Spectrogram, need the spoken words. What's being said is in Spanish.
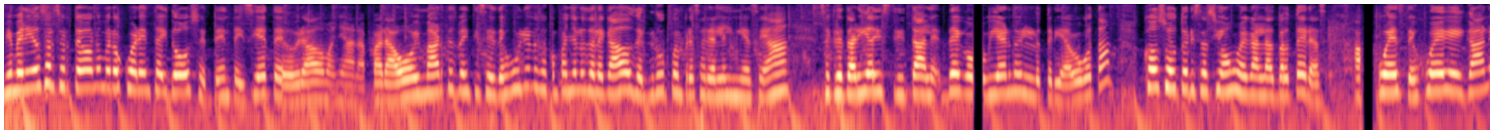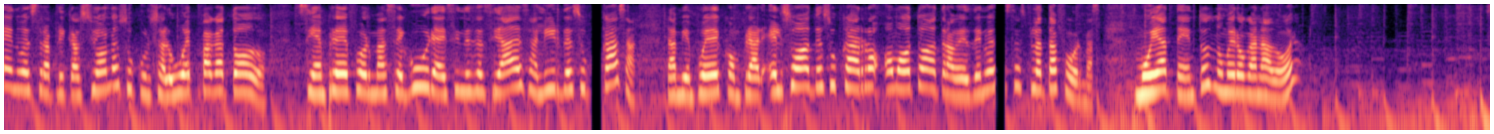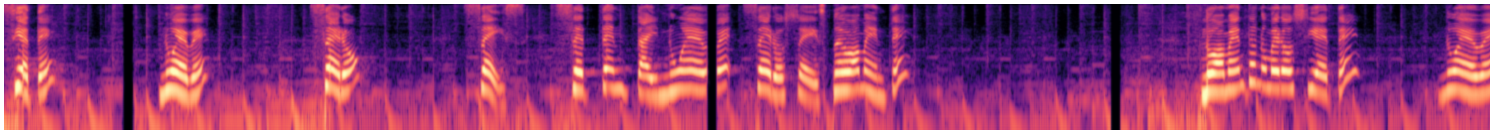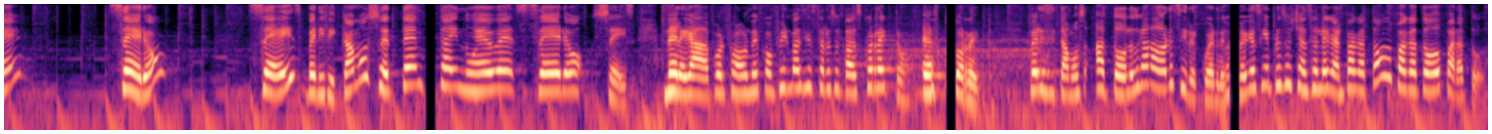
Bienvenidos al sorteo número 4277 de Dorado Mañana. Para hoy, martes 26 de julio, nos acompañan los delegados del Grupo Empresarial El NISA, Secretaría Distrital de Gobierno y la Lotería de Bogotá. Con su autorización juegan las baloteras. Apueste, juegue y gane nuestra aplicación o sucursal web Paga Todo. Siempre de forma segura y sin necesidad de salir de su casa. También puede comprar el SOAT de su carro o moto a través de nuestras plataformas. Muy atentos, número ganador 7, 9, 0, 6, 79, 06. Nuevamente. Nuevamente número 7, 9, 0, 6. Verificamos 7906. Delegada, por favor, me confirma si este resultado es correcto. Es correcto. Felicitamos a todos los ganadores y recuerde, juegue siempre su chance legal, paga todo, paga todo para todo.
